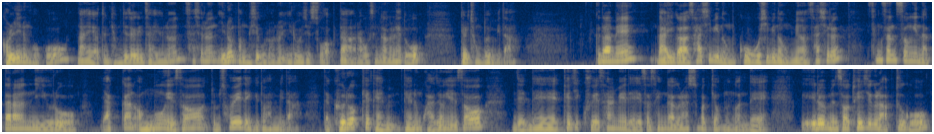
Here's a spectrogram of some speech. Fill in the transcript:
걸리는 거고 나의 어떤 경제적인 자유는 사실은 이런 방식으로는 이루어질 수가 없다라고 생각을 해도 될 정도입니다. 그 다음에 나이가 40이 넘고 50이 넘으면 사실은 생산성이 낮다라는 이유로 약간 업무에서 좀 소외되기도 합니다. 그렇게 되, 는 과정에서 이제 내 퇴직 후의 삶에 대해서 생각을 할 수밖에 없는 건데 이러면서 퇴직을 앞두고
